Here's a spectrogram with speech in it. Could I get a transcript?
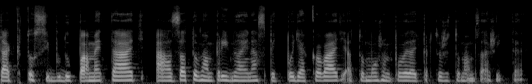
tak to si budú pamätať a za to vám prídu aj naspäť poďakovať a to môžem povedať, pretože to mám zažité.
